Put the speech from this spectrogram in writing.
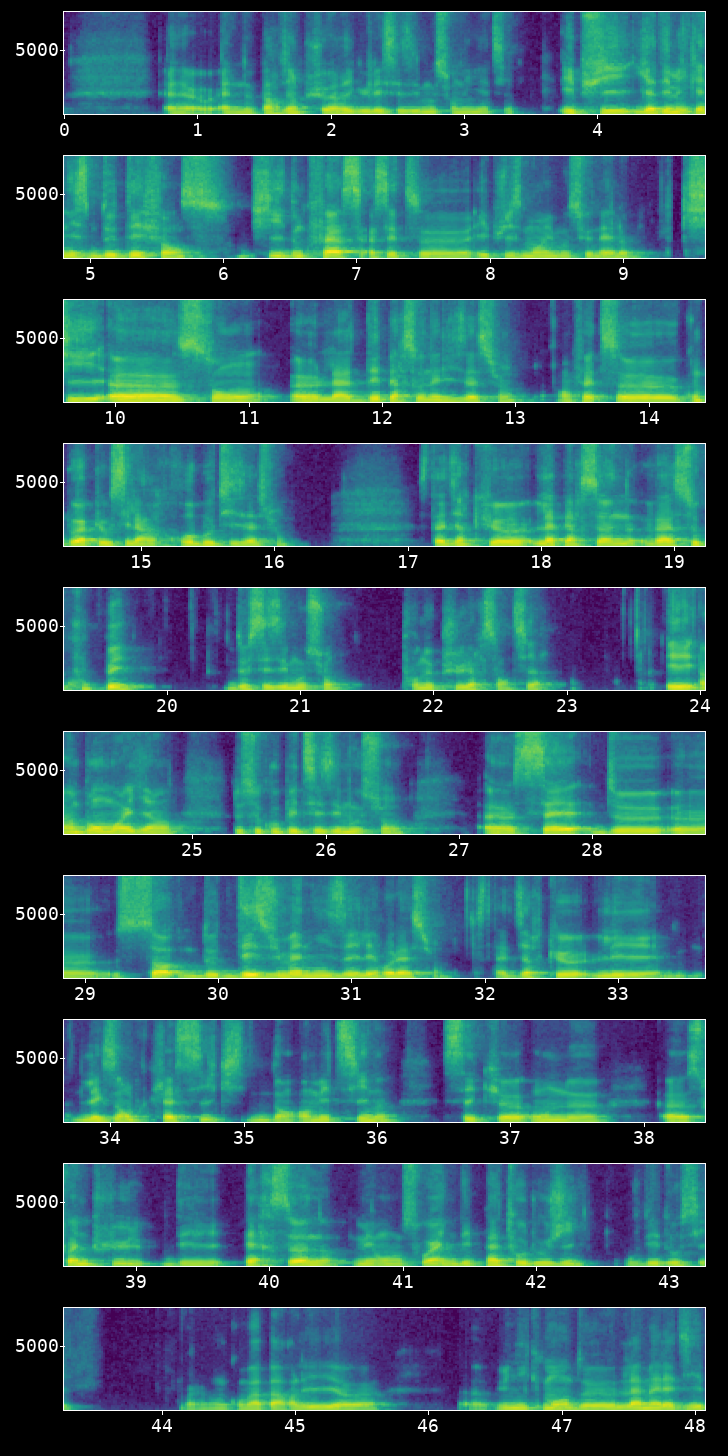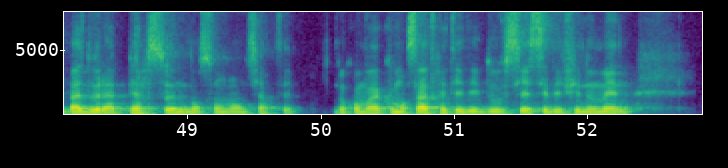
euh, elle ne parvient plus à réguler ses émotions négatives. Et puis, il y a des mécanismes de défense qui, donc, face à cet euh, épuisement émotionnel, qui euh, sont euh, la dépersonnalisation, en fait, euh, qu'on peut appeler aussi la robotisation. C'est-à-dire que la personne va se couper de ses émotions pour ne plus les ressentir. Et un bon moyen de se couper de ses émotions, c'est de, de déshumaniser les relations. C'est-à-dire que l'exemple classique en médecine, c'est qu'on ne euh, soigne plus des personnes, mais on soigne des pathologies ou des dossiers. donc on va parler euh, uniquement de la maladie et pas de la personne dans son entièreté. Donc on va commencer à traiter des dossiers, c'est des phénomènes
